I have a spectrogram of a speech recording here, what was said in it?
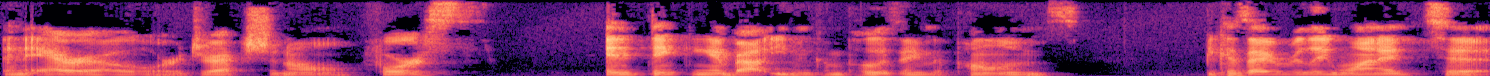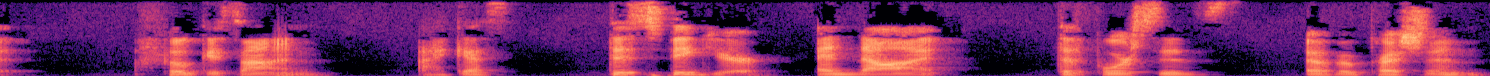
an arrow or directional force in thinking about even composing the poems because I really wanted to focus on, I guess, this figure and not the forces of oppression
